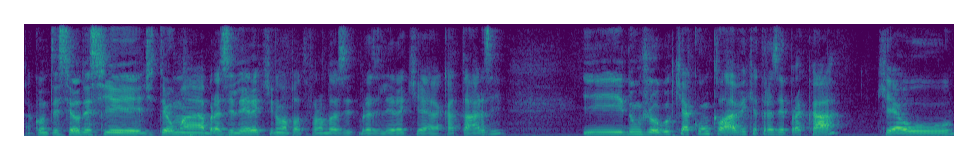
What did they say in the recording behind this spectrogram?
Aconteceu desse, de ter uma brasileira aqui numa plataforma brasi- brasileira que é a Catarse e de um jogo que a Conclave quer trazer pra cá, que é o.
